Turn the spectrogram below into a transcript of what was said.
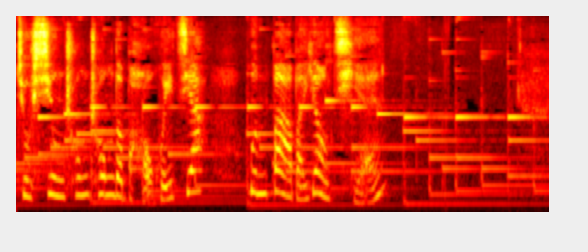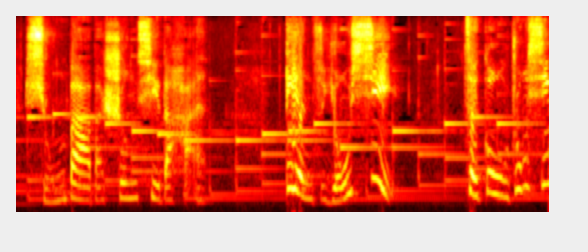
就兴冲冲地跑回家问爸爸要钱。熊爸爸生气地喊：“电子游戏在购物中心！”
